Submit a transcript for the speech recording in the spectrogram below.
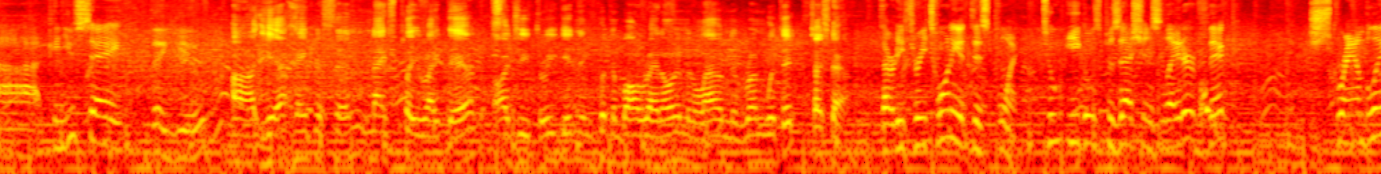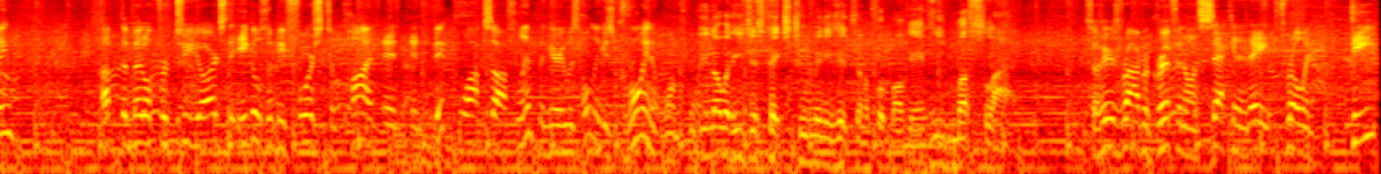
Uh, can you say the U? Uh, yeah, Hankerson. Nice play right there. RG3 getting him, putting the ball right on him and allowing him to run with it. Touchdown. 33 20 at this point. Two Eagles possessions later. Vick scrambling up the middle for two yards. The Eagles would be forced to punt, and, and Vick walks off limping here. He was holding his groin at one point. You know what? He just takes too many hits in a football game. He must slide. So here's Robert Griffin on second and eight, throwing deep,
